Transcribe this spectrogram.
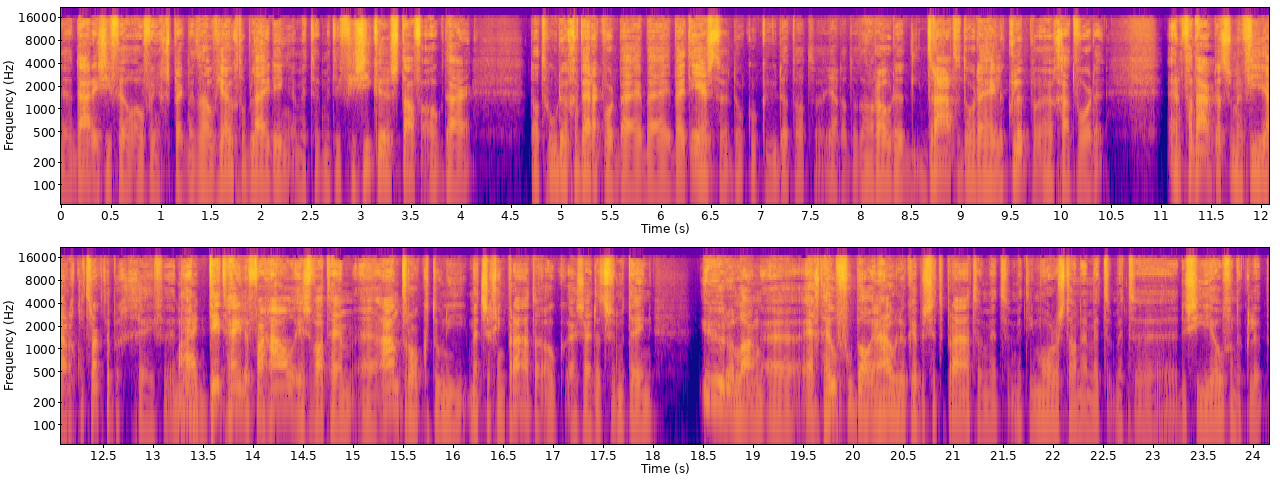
en daar is hij veel over in gesprek met de hoofdjeugdopleiding en met de, met de fysieke staf ook daar dat hoe er gewerkt wordt bij, bij, bij het eerste door Cocu, dat dat, ja, dat het een rode draad door de hele club uh, gaat worden. En vandaar ook dat ze hem een vierjarig contract hebben gegeven. En, en dit hele verhaal is wat hem uh, aantrok toen hij met ze ging praten ook. Hij zei dat ze meteen urenlang uh, echt heel voetbalinhoudelijk hebben zitten praten met, met die Morris dan en met, met de CEO van de club.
